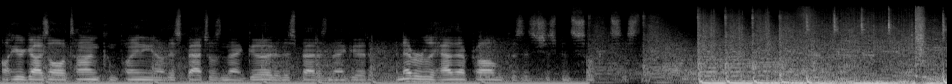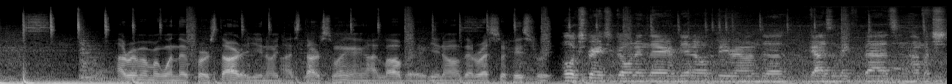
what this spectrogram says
I'll hear guys all the time complaining, you know, this bat wasn't that good or this bat isn't that good. I never really had that problem because it's just been so consistent. I remember when they first started, you know, I started swinging, I love it, you know, the rest of history. The whole experience of going in there and being able to be around uh, guys that make the bats and how much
